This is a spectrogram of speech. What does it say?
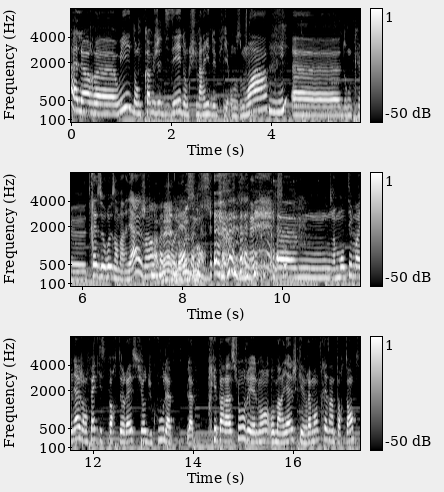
Alors euh, oui, donc comme je disais, donc je suis mariée depuis 11 mois, Euh, donc euh, très heureuse en mariage, hein, pas de problème. heureusement. Euh, mon témoignage, en fait, il se porterait sur du coup la, la préparation réellement au mariage qui est vraiment très importante.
